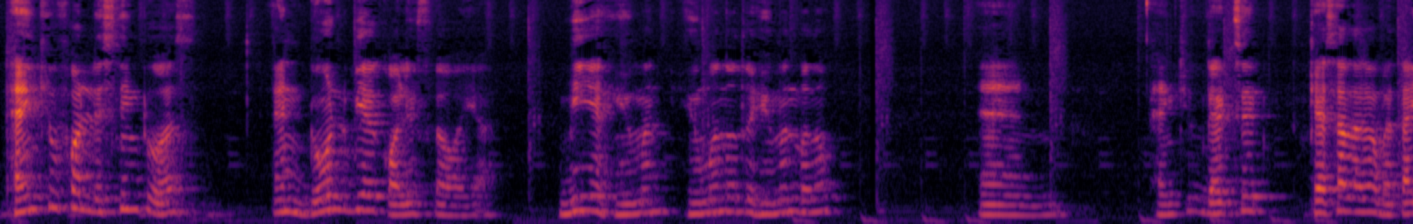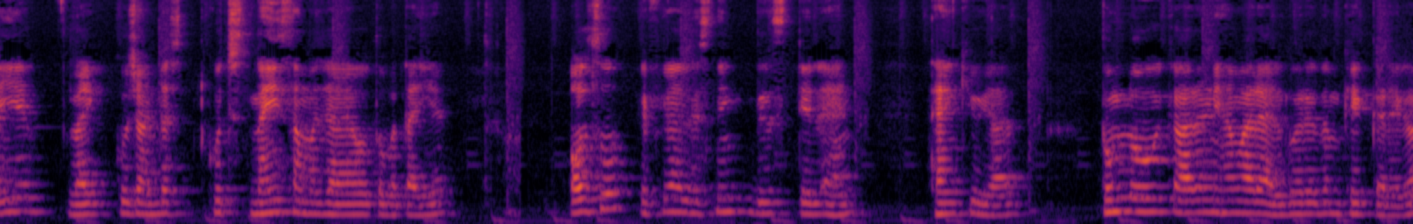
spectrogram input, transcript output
Thank you for listening to us and don't be a cauliflower yeah. Be a human. Human हो तो human बनो. And thank you. That's it. कैसा लगा बताइए लाइक कुछ अंडर कुछ नहीं समझ आया हो तो बताइए also if you are listening this till end thank you यार तुम लोगों के कारण ही हमारा एल्गोरिदम किक करेगा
